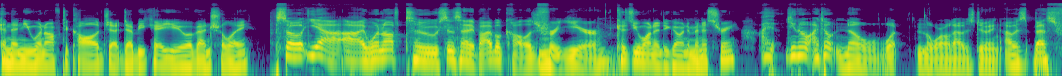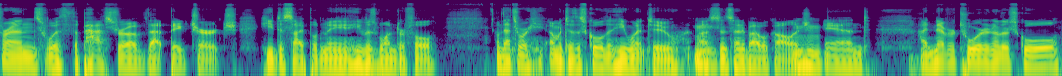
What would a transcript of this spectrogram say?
and then you went off to college at WKU eventually So yeah, I went off to Cincinnati Bible College for a year. because you wanted to go into ministry. I, you know, I don't know what in the world I was doing. I was best friends with the pastor of that big church. He discipled me. He was wonderful. And that's where he, I went to the school that he went to, uh, Cincinnati Bible College. And I never toured another school.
